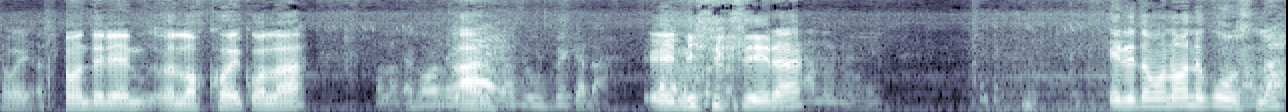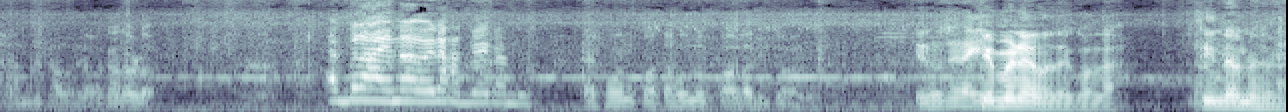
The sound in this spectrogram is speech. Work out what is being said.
সবাই আমাদের লক্ষ্য হয় কলা আর নিচে এরা। এটা তো মনে অনেক উঁচ না? এখন কথা হলো কলা দিতে হবে। কেমন আমাদের কলা? চিন্তা ভাবনা করে।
